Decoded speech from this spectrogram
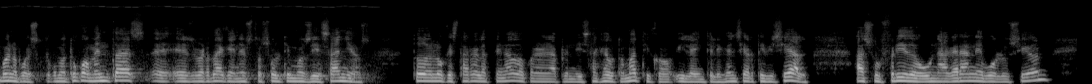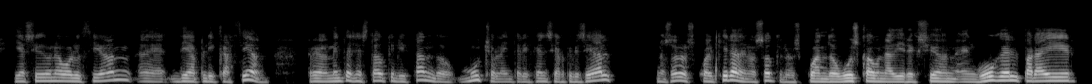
Bueno, pues como tú comentas, eh, es verdad que en estos últimos 10 años todo lo que está relacionado con el aprendizaje automático y la inteligencia artificial ha sufrido una gran evolución y ha sido una evolución eh, de aplicación realmente se está utilizando mucho la inteligencia artificial. Nosotros, cualquiera de nosotros, cuando busca una dirección en Google para ir,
